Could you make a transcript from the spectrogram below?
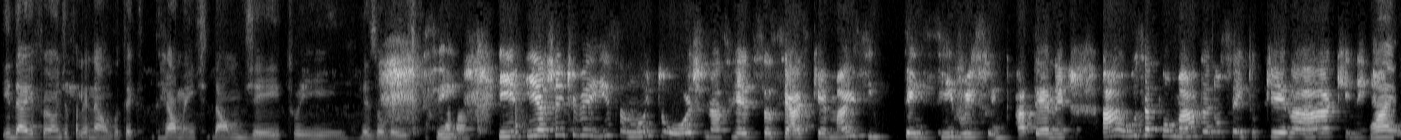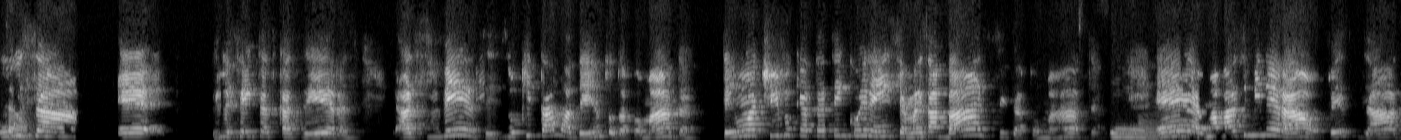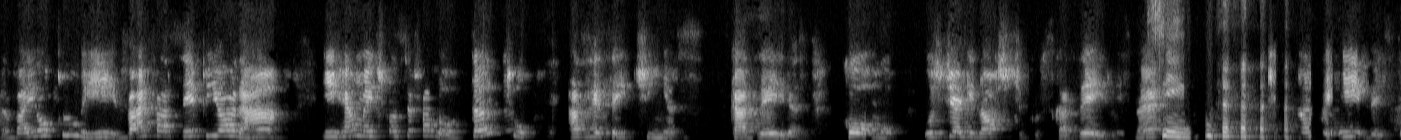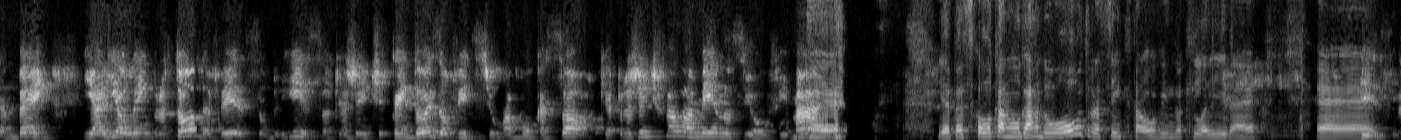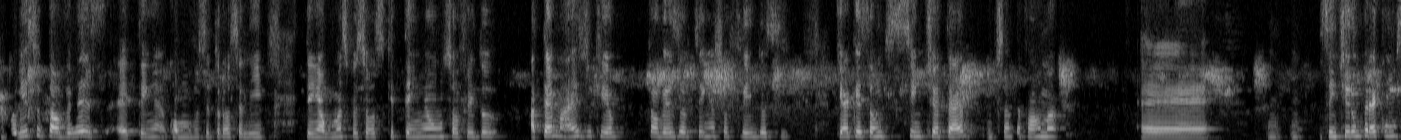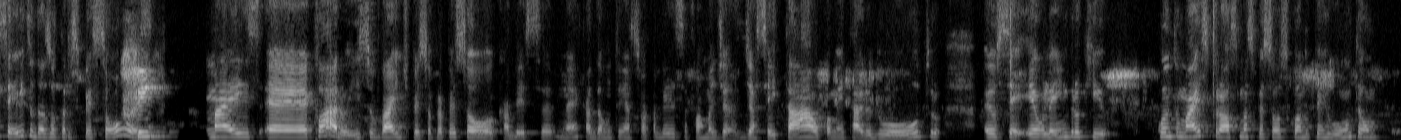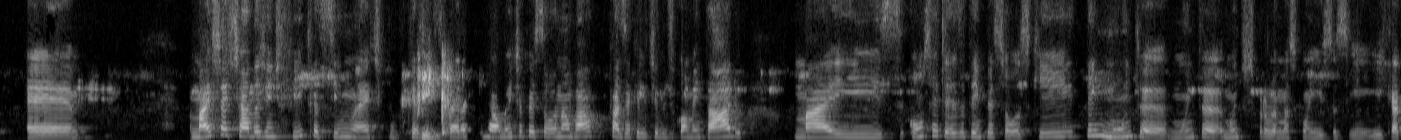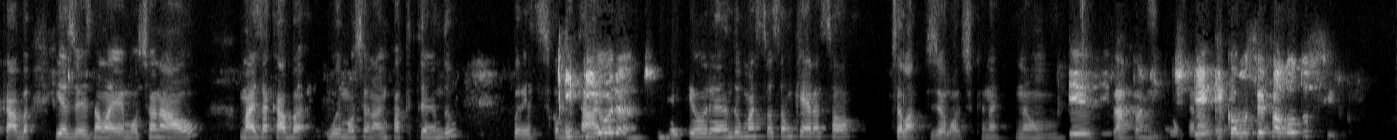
E daí foi onde eu falei, não, vou ter que realmente dar um jeito e resolver isso. Sim. Tava... E, e a gente vê isso muito hoje nas redes sociais, que é mais intensivo isso até, né? Ah, usa pomada não sei do que na acne, ah, então. usa é, receitas caseiras. Às vezes, o que está lá dentro da pomada tem um ativo que até tem coerência, mas a base da pomada Sim. é uma base mineral pesada, vai ocluir, vai fazer piorar. E realmente, como você falou, tanto as receitinhas caseiras como os diagnósticos caseiros, né? Sim. que são terríveis também. E aí eu lembro toda vez sobre isso, que a gente tem dois ouvidos e uma boca só, que é para a gente falar menos e ouvir mais. É. E até se colocar no lugar do outro, assim, que está ouvindo aquilo ali, né? É, isso. Por isso, talvez, é, tenha, como você trouxe ali, tem algumas pessoas que tenham sofrido até mais do que eu, talvez eu tenha sofrido, assim, que é a questão de se sentir até, de certa forma, é, sentir um preconceito das outras pessoas. Sim. Mas, é claro, isso vai de pessoa para pessoa, cabeça, né? Cada um tem a sua cabeça, a forma de, de aceitar o comentário do outro. Eu sei, eu lembro que quanto mais próximas as pessoas quando perguntam, é, mais chateada a gente fica, assim, né? Tipo, porque a gente espera que realmente a pessoa não vá fazer aquele tipo de comentário, mas com certeza tem pessoas que têm muita, muita, muitos problemas com isso, assim, e que acaba, e às vezes não é emocional, mas acaba o emocional impactando por esses comentários. E piorando. E piorando uma situação que era só, sei lá, fisiológica, né? Não. Exatamente. É, é como você falou do circo.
